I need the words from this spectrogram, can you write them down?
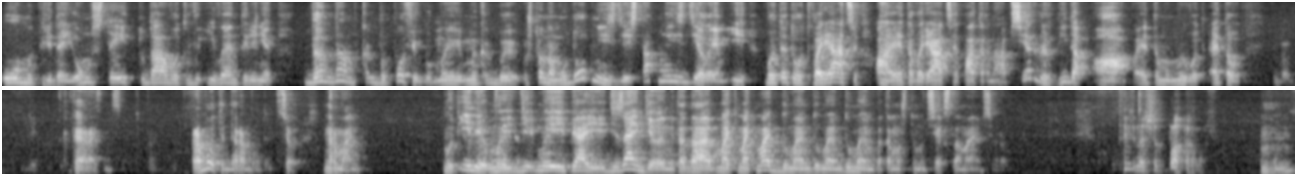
о, мы передаем стейт туда вот в ивент или нет, да нам как бы пофигу, мы, мы как бы, что нам удобнее здесь, так мы и сделаем. И вот эту вот вариацию, а, это вариация паттерна обсервер вида А, поэтому мы вот это вот какая разница? Типа, работать да работать, все, нормально. Вот, или мы, мы API дизайн делаем, и тогда мать-мать-мать, думаем, думаем, думаем, потому что мы всех сломаем все равно. Кстати, насчет паттернов. Угу.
